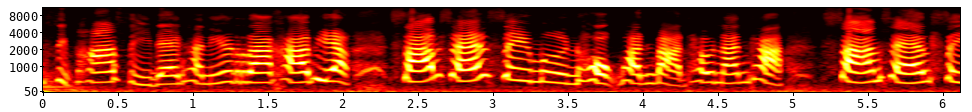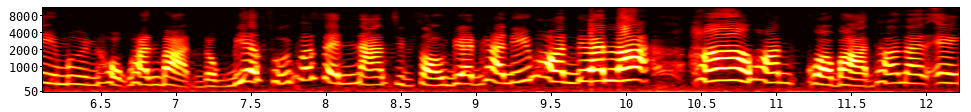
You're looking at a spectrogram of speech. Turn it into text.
2015 สีแดงคันนี้ราคาเพียง 346,000 บาทเท่านั้นค่ะ346,000 บาท ดอกเบี้ย 0%นาน 12 เดือนค่ะนี้ผ่อนเดือนละ 5,000 กว่าบาทเท่านั้นเอง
